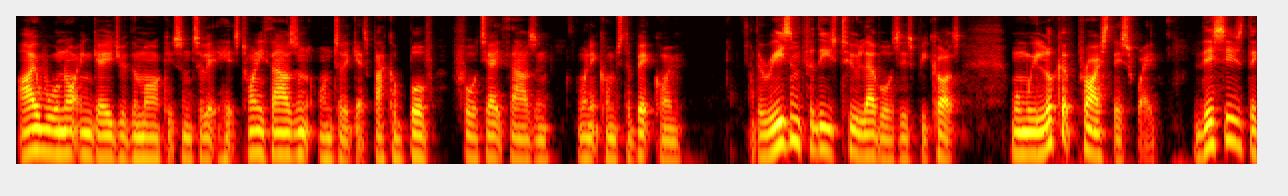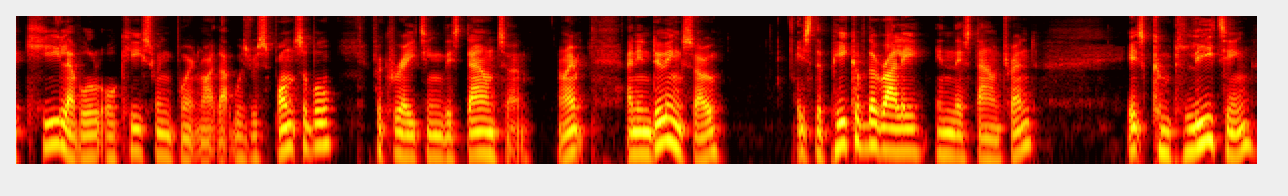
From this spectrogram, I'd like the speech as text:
I will not engage with the markets until it hits 20,000, until it gets back above 48,000 when it comes to Bitcoin. The reason for these two levels is because when we look at price this way, this is the key level or key swing point, right? That was responsible for creating this downturn, right? And in doing so, it's the peak of the rally in this downtrend. It's completing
